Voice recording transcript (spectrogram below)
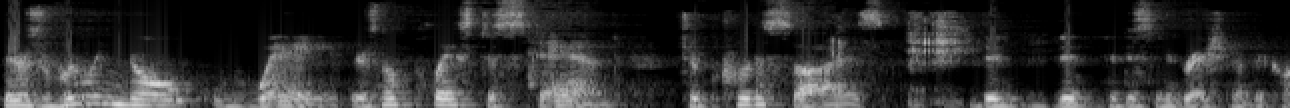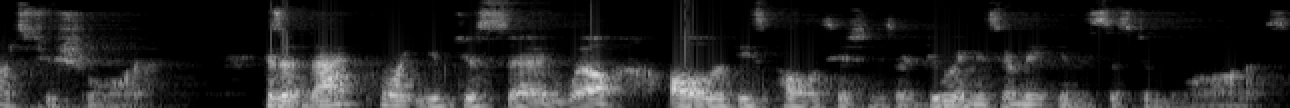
There's really no way, there's no place to stand to criticize the, the, the disintegration of the constitutional order. Because at that point, you've just said, well, all that these politicians are doing is they're making the system more honest.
